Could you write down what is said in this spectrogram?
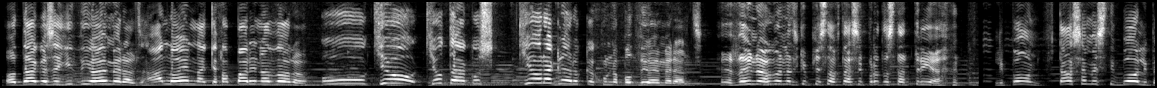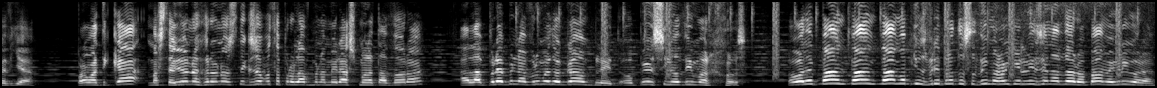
ο Ντάκο έχει δύο Emeralds. Άλλο ένα και θα πάρει ένα δώρο. Ω, και ο, και ο Ντάκο και ο Ragnarok έχουν από δύο Emeralds. Εδώ είναι ο αγώνας και ποιος θα φτάσει πρώτος στα τρία. λοιπόν, φτάσαμε στην πόλη, παιδιά. Πραγματικά μας τελειώνει ο χρόνος, δεν ξέρω πότε θα προλάβουμε να μοιράσουμε όλα τα δώρα. Αλλά πρέπει να βρούμε τον Gunblade, ο οποίος είναι ο δήμαρχος. Οπότε πάμε, πάμε, πάμε. Όποιος βρει πρώτος το δήμαρχο κερδίζει ένα δώρο. Πάμε γρήγορα.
